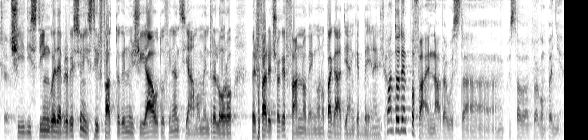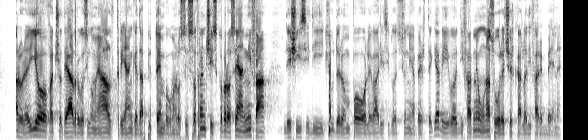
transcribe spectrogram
Certo. Ci distingue dai professionisti il fatto che noi ci autofinanziamo mentre loro per fare ciò che fanno vengono pagati anche bene. Diciamo. Quanto tempo fa è nata questa, questa tua compagnia? Allora, io faccio teatro così come altri anche da più tempo, come lo stesso Francesco, però sei anni fa decisi di chiudere un po' le varie situazioni aperte che avevo e di farne una sola e cercarla di fare bene.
